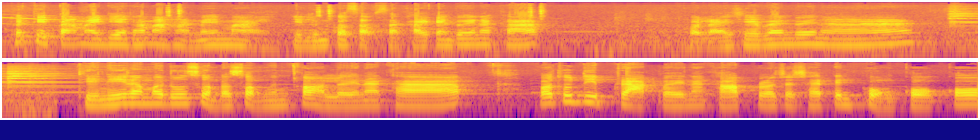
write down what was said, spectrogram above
เพื่อติดตามไอเดียทำอาหารใหม่ๆอย่าลืมกด subscribe กันด้วยนะครับกดไลค์เชฟแว่นด้วยนะ ทีนี้เรามาดูส่วนผสมกันก่อนเลยนะครับวัตถุดิบหลักเลยนะครับ เราจะใช้เป็นผงโกโก้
